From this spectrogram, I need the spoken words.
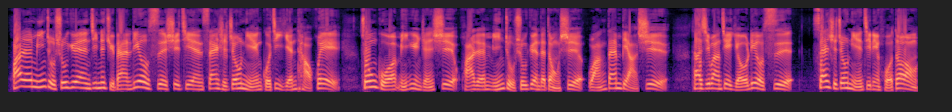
华人民主书院今天举办六四事件三十周年国际研讨会，中国民运人士华人民主书院的董事王丹表示，他希望借由六四。三十周年纪念活动，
